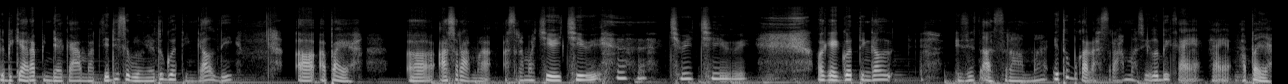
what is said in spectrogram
lebih ke arah pindah kamar. Jadi sebelumnya tuh gue tinggal di uh, apa ya? Uh, asrama asrama ciwi-ciwi. Ciwi-ciwi. Oke okay, gue tinggal is it asrama? Itu bukan asrama sih lebih kayak kayak apa ya?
